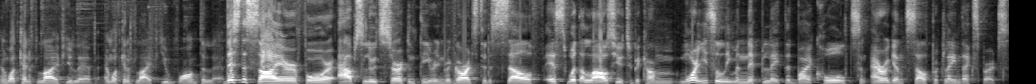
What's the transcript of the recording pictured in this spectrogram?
and what kind of life you live and what kind of life you want to live. This desire for absolute certainty in regards to the self is what allows you to become more easily manipulated by cults and arrogant self-proclaimed experts.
